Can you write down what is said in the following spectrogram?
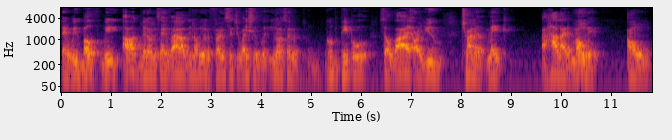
then we both we all been on the same vibe. You know, we in a flirting situation with you know I'm saying a group of people. So why are you trying to make a highlighted moment on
